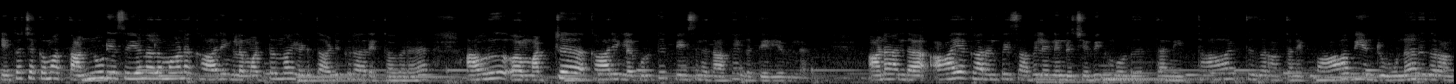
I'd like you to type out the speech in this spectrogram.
எக்கச்சக்கமா தன்னுடைய சுயநலமான காரியங்களை மட்டும்தான் எடுத்து அடுக்கிறாரே தவிர அவரு மற்ற காரியங்களை குறித்து பேசினதாக எங்க தெரியவில்லை. ஆனா அந்த ஆயக்காரன் போய் சபையில நின்று செபிக்கும் போது தன்னை தாழ்த்துகிறான் தன்னை பாவி என்று உணர்கிறான்.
